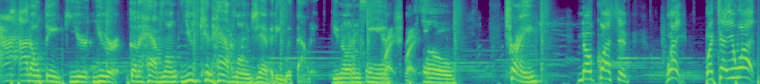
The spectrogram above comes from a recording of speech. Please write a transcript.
I, I don't think you're you're gonna have long you can have longevity without it you know what i'm saying right, right. so train No question. Wait, but tell you what,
